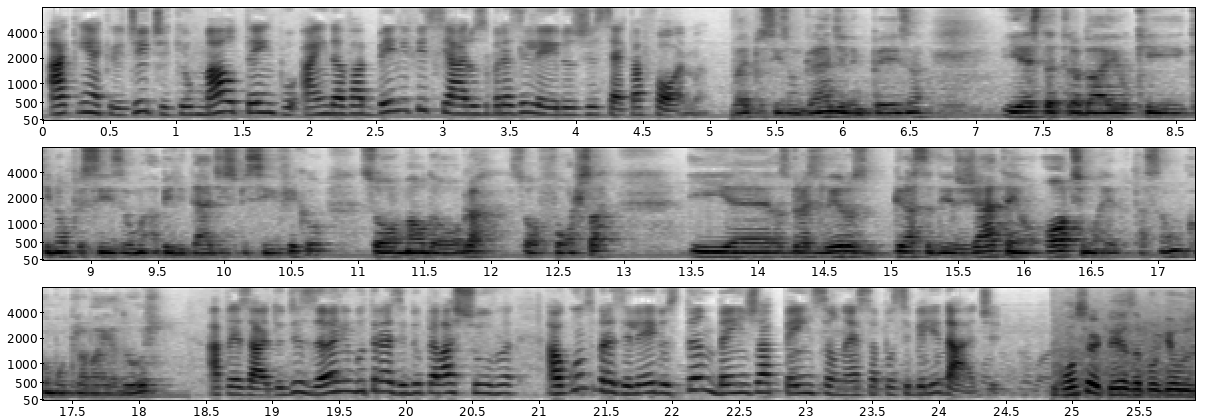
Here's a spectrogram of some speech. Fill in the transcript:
há quem acredite que o mau tempo ainda vai beneficiar os brasileiros de certa forma. Vai precisar uma grande limpeza e este trabalho que, que não precisa uma habilidade específica, só mão da obra, só força. E eh, os brasileiros, graças a Deus, já têm uma ótima reputação como trabalhador. Apesar do desânimo trazido pela chuva, alguns brasileiros também já pensam nessa possibilidade. Com certeza, porque os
